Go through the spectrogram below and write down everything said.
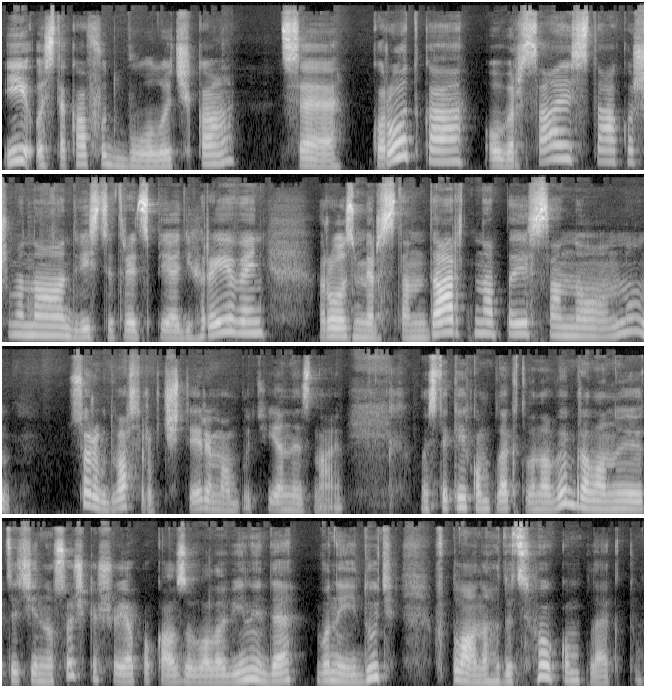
І ось така футболочка. Це коротка, оверсайз також вона, 235 гривень. Розмір стандарт написано. Ну, 42-44, мабуть, я не знаю. Ось такий комплект вона вибрала. Ну і оці ті носочки, що я показувала, він іде, вони йдуть в планах до цього комплекту.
